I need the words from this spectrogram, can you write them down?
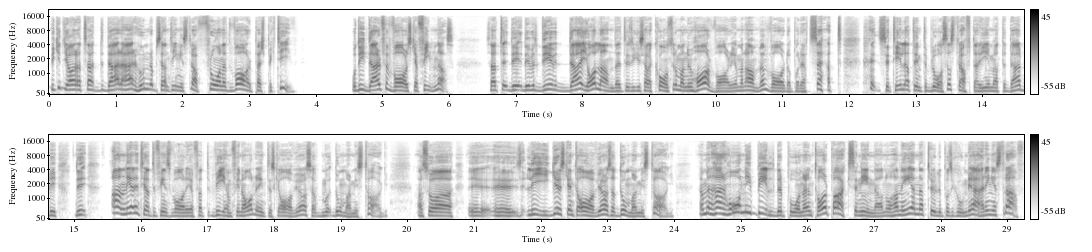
Vilket gör att så här, det där är 100% ingen straff från ett VAR-perspektiv. Och det är därför VAR ska finnas. Så att det, det är väl det, där jag landar, jag tycker det är så jävla konstigt om man nu har VAR, ja men använd VAR då på rätt sätt. Se till att det inte blåser straff där i och med att det där blir... Det, anledningen till att det finns VAR är för att VM-finaler inte ska avgöras av domarmisstag. Alltså, eh, eh, ligor ska inte avgöras av domarmisstag. Ja men här har ni bilder på när den tar på axeln innan och han är i en naturlig position, det är ingen straff.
